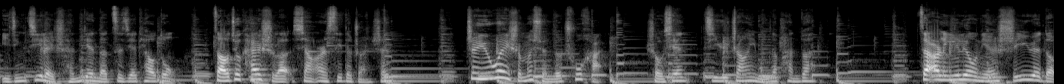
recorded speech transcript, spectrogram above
已经积累沉淀的字节跳动，早就开始了向二 C 的转身。至于为什么选择出海，首先基于张一鸣的判断，在二零一六年十一月的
